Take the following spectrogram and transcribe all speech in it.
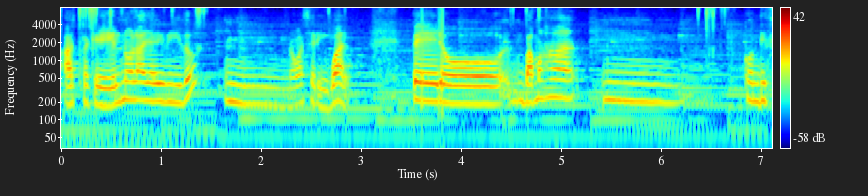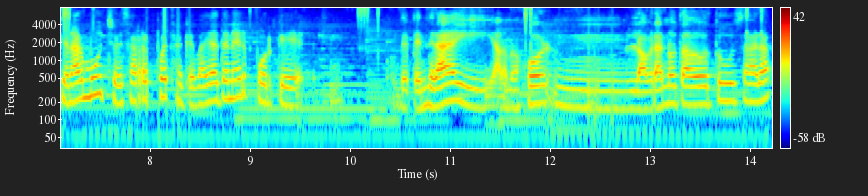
hasta que él no la haya vivido, mm, no va a ser igual. Pero vamos a mm, condicionar mucho esa respuesta que vaya a tener porque dependerá y a lo mejor mm, lo habrás notado tú, Sara,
